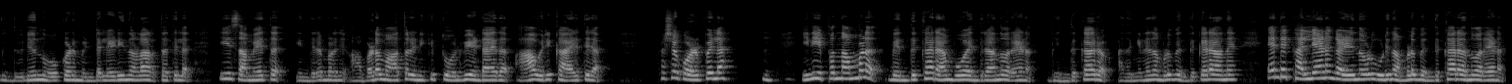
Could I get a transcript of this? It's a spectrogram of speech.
ബിന്ദുവിനെ നോക്കണം മിണ്ടലേടി എന്നുള്ള അർത്ഥത്തിൽ ഈ സമയത്ത് ഇന്ദ്രൻ പറഞ്ഞു അവിടെ മാത്രം എനിക്ക് തോൽവി ഉണ്ടായത് ആ ഒരു കാര്യത്തിലാണ് പക്ഷെ കുഴപ്പമില്ല. ഇനി ഇപ്പം നമ്മൾ ബന്ധുക്കാരാൻ പോവാ എന്തിനാന്ന് പറയണം. ബന്ധുക്കാരോ? അതെങ്ങനെ നമ്മൾ ബന്ധുക്കാരാന്നേ എന്റെ കല്യാണം കഴിയുന്നതോടുകൂടി നമ്മൾ ബന്ധുക്കാരാന്ന് പറയണം.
